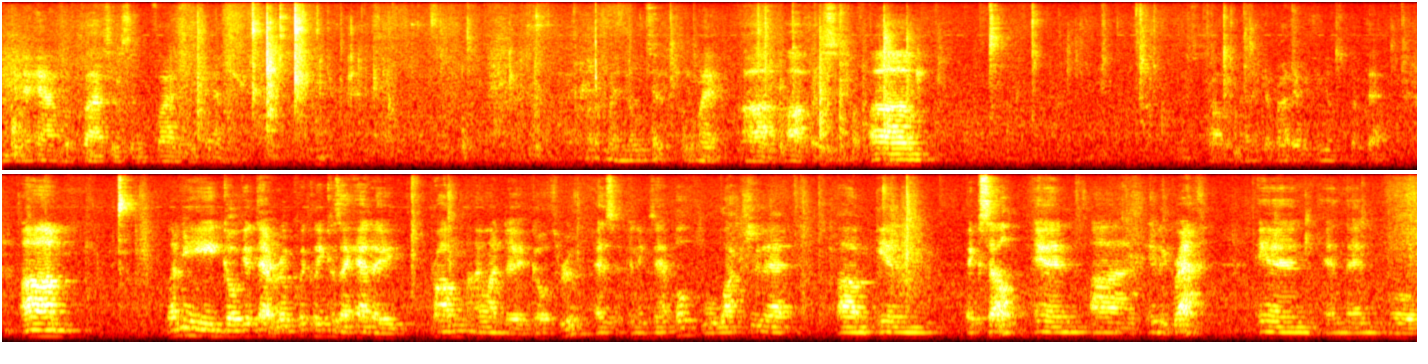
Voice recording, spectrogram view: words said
week and a half of classes and final exam. My notes at- in my, uh, office. Um, that's problematic, I brought everything else but that. Um, me go get that real quickly, cause I had a problem I wanted to go through as an example. We'll walk through that, um, in Excel and, uh, in a graph. And, and then we'll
